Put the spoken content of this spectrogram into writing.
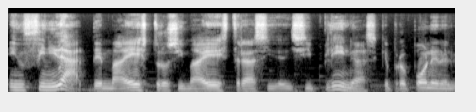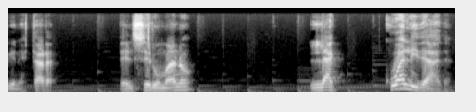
infinidad de maestros y maestras y de disciplinas que proponen el bienestar del ser humano, la cualidad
